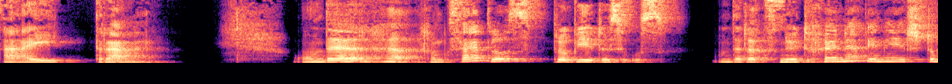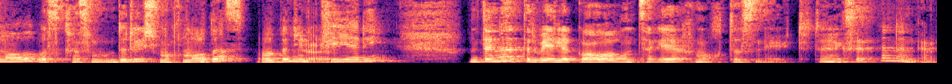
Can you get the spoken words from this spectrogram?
Ei trennen. Und er hat, ich gesagt, los, probier das aus. Und er hat es nicht können beim ersten Mal, was kein Wunder ist, mach mal das, oder, mit Ja. Vieri. Und dann hat er wollen gehen und sagen, ja, ich mach das nicht. Dann habe ich gesagt, nein, nein, nein,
